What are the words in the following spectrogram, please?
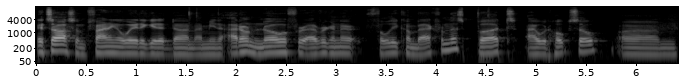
it's awesome finding a way to get it done. I mean, I don't know if we're ever gonna fully come back from this, but I would hope so. Um,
